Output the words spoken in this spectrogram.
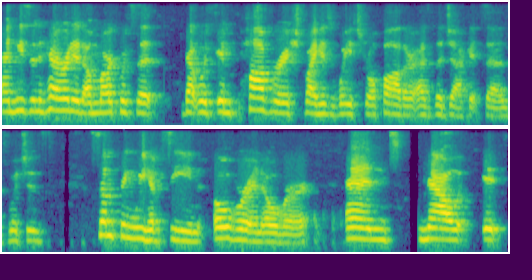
and he's inherited a marquis that that was impoverished by his wastrel father, as the jacket says, which is something we have seen over and over. And now it's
